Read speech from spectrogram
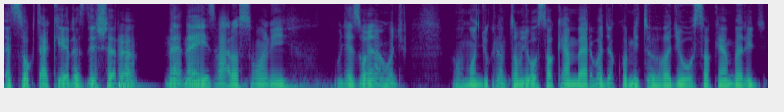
ezt szokták kérdezni, és erre ne, nehéz válaszolni. Ugye ez olyan, hogy mondjuk nem tudom, jó szakember vagy, akkor mitől vagy jó szakember, így,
